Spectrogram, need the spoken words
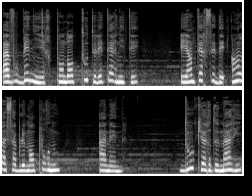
à vous bénir pendant toute l'éternité, et intercéder inlassablement pour nous. Amen. Doux cœur de Marie,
